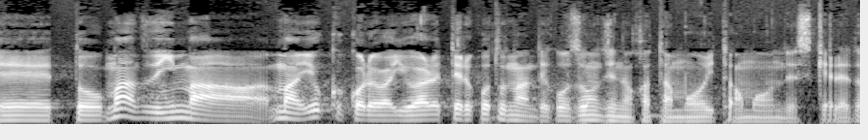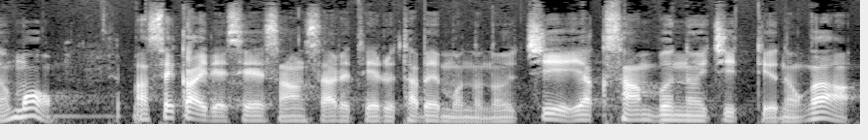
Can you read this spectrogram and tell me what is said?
えー、とまず今、まあ、よくこれは言われていることなんでご存知の方も多いと思うんですけれども、まあ、世界で生産されている食べ物のうち約3分の1っていうのが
